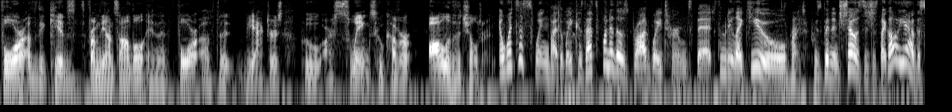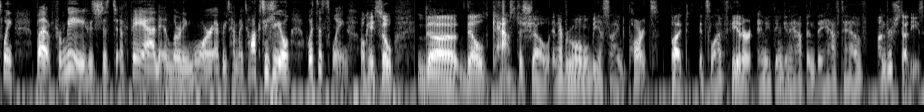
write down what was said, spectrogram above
four of the kids from the ensemble, and then four of the the actors who are swings, who cover all of the children. And what's a swing, by the way? Because that's one of those Broadway terms that somebody like you, Right. who's been in shows, is just like, oh yeah, the swing. But for me, who's just a fan and learning more every time I talk to you, what's a swing? Okay, so the they'll cast a show and everyone will be assigned parts, but it's live theater. Anything can mm-hmm. happen. They have to have understudies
